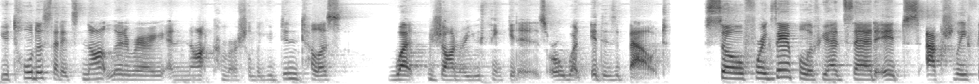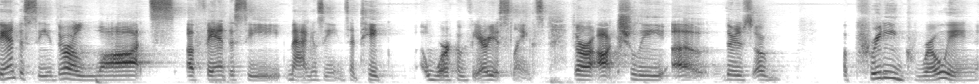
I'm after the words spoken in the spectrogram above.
You told us that it's not literary and not commercial, but you didn't tell us what genre you think it is or what it is about. So, for example, if you had said it's actually fantasy, there are lots of fantasy magazines that take work of various lengths. There are actually uh, there's a, a pretty growing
